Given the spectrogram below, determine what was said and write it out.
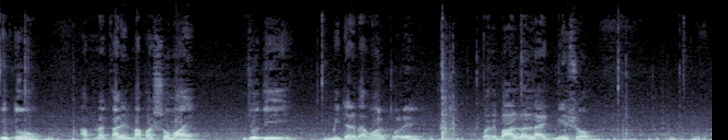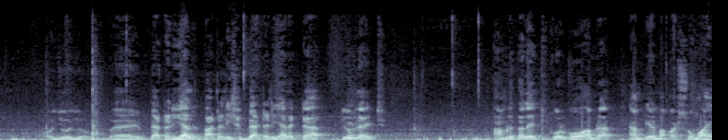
কিন্তু আপনার কারেন্ট মাপার সময় যদি মিটার ব্যবহার করেন বাল্ব আর লাইট নিয়ে এসো, ওই যে ওই যে ব্যাটারি আর, ব্যাটারি ব্যাটারি আর একটা টিউবলাইট। আমরা তাহলে কী করব? আমরা অ্যাম্পিয়ার মাপার সময়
